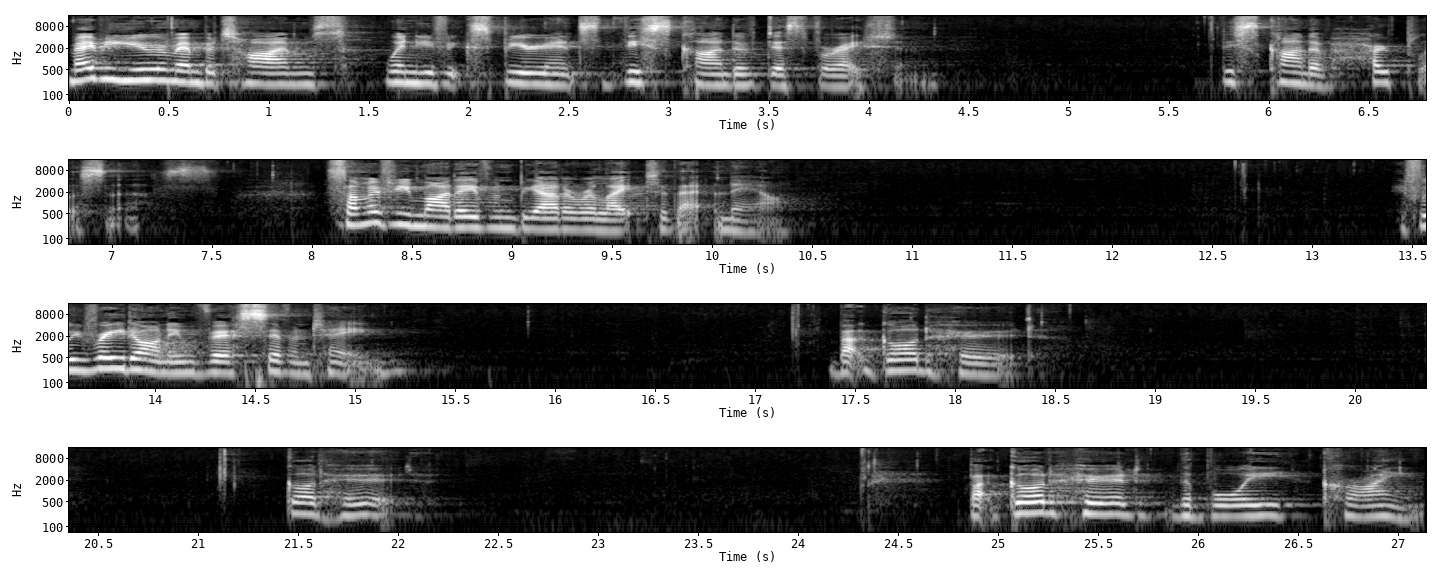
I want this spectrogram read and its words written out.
Maybe you remember times when you've experienced this kind of desperation, this kind of hopelessness. Some of you might even be able to relate to that now. If we read on in verse 17, but God heard. God heard. But God heard the boy crying.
